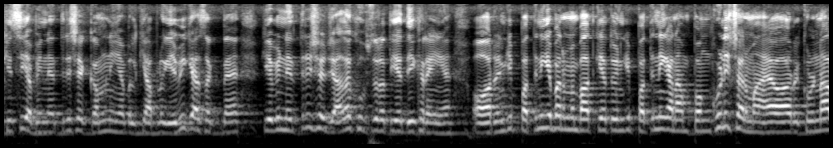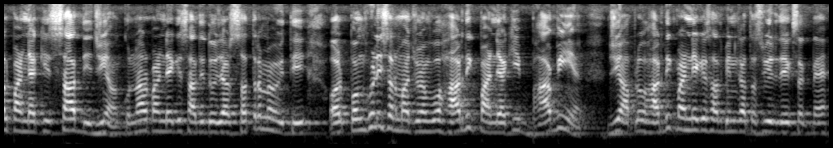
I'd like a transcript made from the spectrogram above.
किसी अभिनेत्री से कम नहीं है बल्कि आप लोग ये भी कह सकते हैं कि अभिनेत्री से ज़्यादा खूबसूरत ये दिख रही हैं। और इनकी पत्नी के बारे में बात किया तो इनकी पत्नी का नाम पंखुड़ी शर्मा है और कुणाल पांड्या की शादी जी हाँ कुणाल पांड्या की शादी दो में हुई थी और पंखुड़ी शर्मा जो है वो हार्दिक पांड्या की भाभी हैं। जी हाँ, आप लोग हार्दिक पांड्या के साथ भी इनका तस्वीर देख सकते हैं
